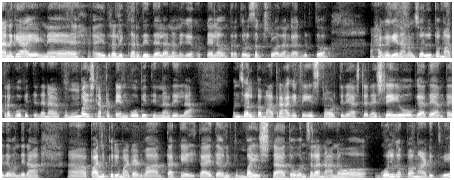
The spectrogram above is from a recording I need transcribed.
ನನಗೆ ಆ ಎಣ್ಣೆ ಇದರಲ್ಲಿ ಕರೆದಿದ್ದೆಲ್ಲ ನನಗೆ ಹೊಟ್ಟೆ ಎಲ್ಲ ಒಂಥರ ತೊಳ್ಸೋಕ್ಕೆ ಶುರುವಾದಂಗೆ ಆಗಿಬಿಡ್ತು. ಹಾಗಾಗಿ ನಾನೊಂದು ಸ್ವಲ್ಪ ಮಾತ್ರ ಗೋಬಿ ತಿಂದೆ. ನಾನು ತುಂಬ ಇಷ್ಟಪಟ್ಟೇನು ಗೋಬಿ ತಿನ್ನೋದಿಲ್ಲ. ಒಂದು ಸ್ವಲ್ಪ ಮಾತ್ರ ಹಾಗೆ ಟೇಸ್ಟ್ ನೋಡ್ತೀನಿ ಅಷ್ಟೇ ಶ್ರೇಯು ಹೋಗ್ಯಾದೆ ಅಂತ ಇದೆ. ಒಂದಿನ ಪಾನಿಪುರಿ ಮಾಡೋಣವಾ ಅಂತ ಕೇಳ್ತಾ ಇದ್ದೆ. ಅವನಿಗೆ ತುಂಬ ಇಷ್ಟ ಅದು. ಒಂದು ಸಲ ನಾನು ಗೋಲ್ಗಪ್ಪ ಮಾಡಿದ್ವಿ.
